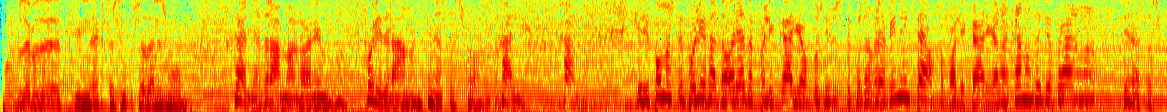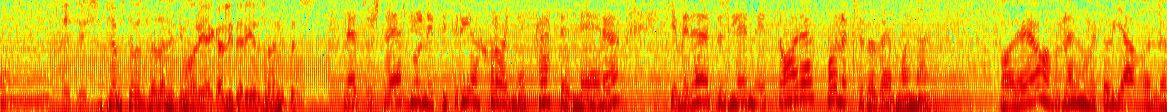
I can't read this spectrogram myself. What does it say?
Πώς βλέπετε την έκσταση του σατανισμού; Χάλια, δράμα, αγόρι μου. Πολύ δράμα, τι να σας πω. Χάλια, χάλια. Και λυπόμαστε πολύ αυτά τα ωραία τα παλικάρια, όπως δείχνουν στη φωτογραφία. Είναι υπέροχα παλικάρια. Να κάνουν τέτοιο πράγμα, τι να σας πω. Εσείς ποια πιστεύετε ότι θα ήταν η τιμωρία η καλύτερη για τους σατανιστές. να τους δέρνουν επί τρία χρόνια κάθε μέρα και μετά να τους λένε τώρα φώναξε το δαίμονα. Ωραίο, να δούμε το διάβολο.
